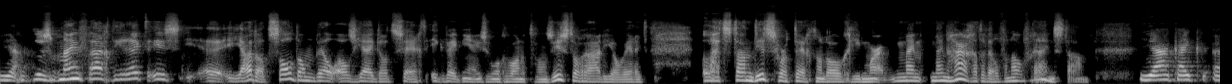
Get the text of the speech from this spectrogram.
Ja. Dus mijn vraag direct is, uh, ja, dat zal dan wel als jij dat zegt. Ik weet niet eens hoe een gewone transistorradio werkt. Laat staan dit soort technologie, maar mijn, mijn haar gaat er wel van overeind staan. Ja, kijk, uh,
